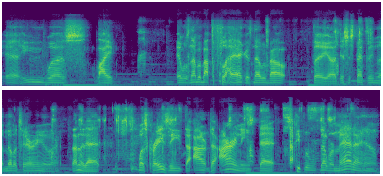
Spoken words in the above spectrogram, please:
Yeah, he was like, it was never about the flag. It's never about the uh, disrespecting the military or none of that. What's crazy, the the irony that people that were mad at him,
